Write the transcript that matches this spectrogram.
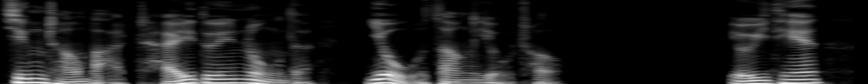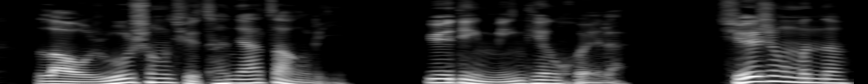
经常把柴堆弄得又脏又臭。有一天，老儒生去参加葬礼，约定明天回来。学生们呢，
